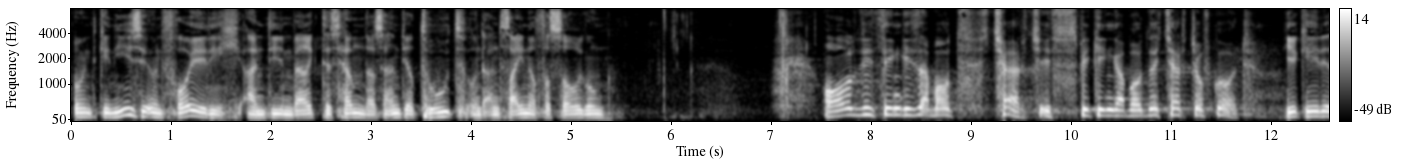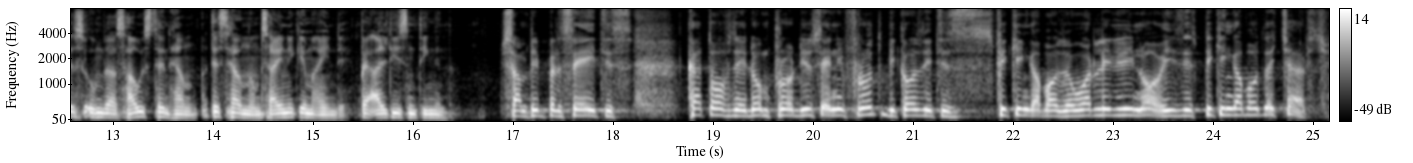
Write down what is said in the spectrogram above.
Und genieße und freue dich an dem Werk des Herrn, das er an dir tut und an seiner Versorgung. All the thing is about church. It's speaking about the church of God. Hier geht es um das Haus Herrn, des Herrn, um seine Gemeinde, bei all diesen Dingen. Some people say it is cut off, they don't produce any fruit because it is speaking about the worldly. No, it is speaking about the church.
